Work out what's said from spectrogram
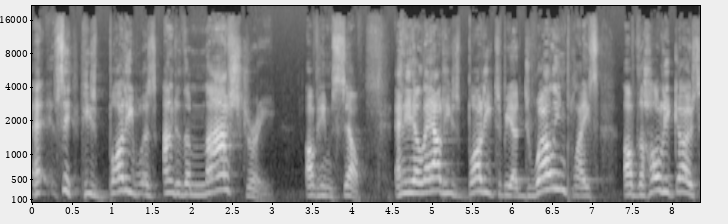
Uh, see, his body was under the mastery of himself. And he allowed his body to be a dwelling place of the Holy Ghost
